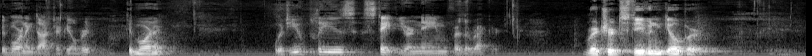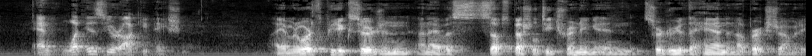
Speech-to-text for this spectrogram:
Good morning, Dr. Gilbert. Good morning. Would you please state your name for the record? Richard Stephen Gilbert. And what is your occupation? I am an orthopedic surgeon and I have a subspecialty training in surgery of the hand and upper extremity.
